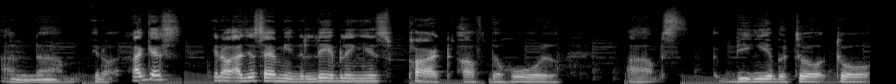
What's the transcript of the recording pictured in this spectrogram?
And, mm. um, you know, I guess, you know, as you say, I mean, the labeling is part of the whole, um, being able to to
